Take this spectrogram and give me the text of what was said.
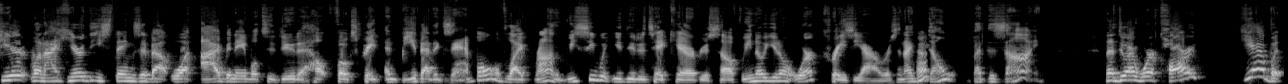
hear, when I hear these things about what I've been able to do to help folks create and be that example of like, Ron, we see what you do to take care of yourself. We know you don't work crazy hours, and I yeah. don't by design. Now, do I work hard? Yeah, but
